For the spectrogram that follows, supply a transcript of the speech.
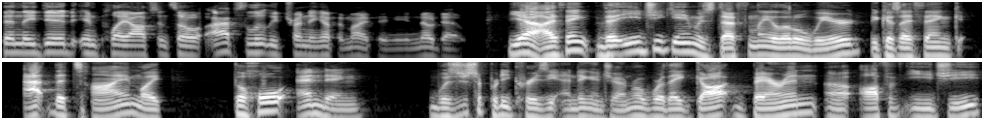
than they did in playoffs. And so absolutely trending up in my opinion, no doubt. Yeah, I think the EG game was definitely a little weird because I think at the time, like the whole ending was just a pretty crazy ending in general where they got Baron uh, off of EG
